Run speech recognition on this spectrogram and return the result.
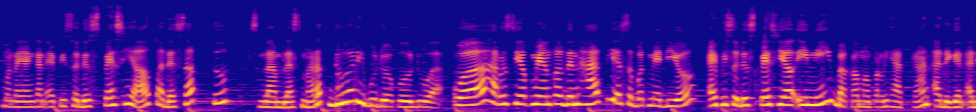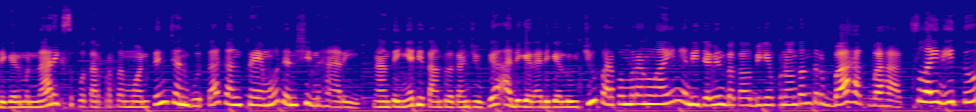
Menayangkan episode spesial pada Sabtu, 19 Maret 2022. Wah, harus siap mental dan hati ya Sobat Medio. Episode spesial ini bakal memperlihatkan adegan-adegan menarik seputar pertemuan kencan buta Kang Temo dan Shin Hari. Nantinya ditampilkan juga adegan-adegan lucu para pemeran lain yang dijamin bakal bikin penonton terbahak-bahak. Selain itu,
